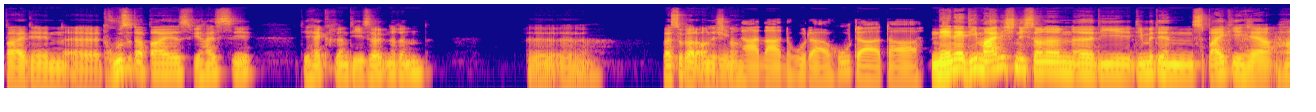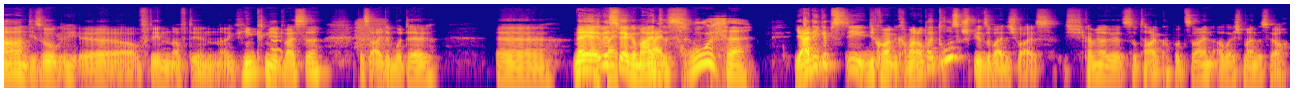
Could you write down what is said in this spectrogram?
bei den äh, Druse dabei ist, wie heißt sie? Die Hackerin, die Söldnerin. Äh, äh weißt du gerade auch nicht, die ne? Nana Huda, Huda da. Nee, nee, die meine ich nicht, sondern äh, die, die mit den spiky Hair, Haaren, die so äh, auf den, auf den äh, hinkniet, weißt du? Das alte Modell. Äh, naja, ihr wisst, wer gemeint ist. Druse. Ja, die gibt's, die, die kann, man auch bei Druse spielen, soweit ich weiß. Ich kann mir jetzt total kaputt sein, aber ich meine, das wäre auch.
